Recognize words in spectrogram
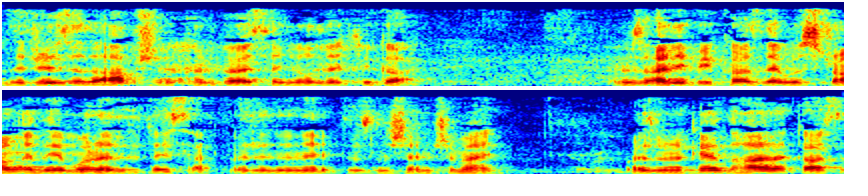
the Jews had the option, convert and you'll let you go. It was only because they were strong in their munah that they suffered, and then it was L'Shem Shemaim. Whereas when it came to the Holocaust,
